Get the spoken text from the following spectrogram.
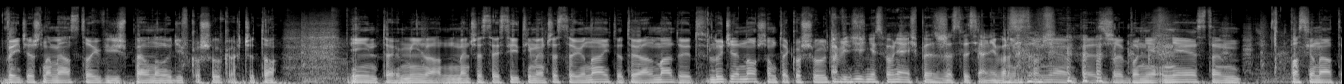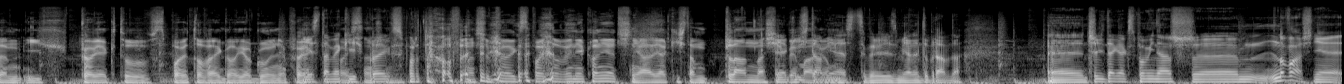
wyjdziesz na miasto i widzisz pełno ludzi w koszulkach, czy to Inter, Milan, Manchester City, Manchester United, Real Madrid. Ludzie noszą te koszulki. A widzisz, nie wspomniałeś PSG specjalnie, bardzo Nie wspomniałem PSG, bo nie, nie jestem pasjonatem ich projektu sportowego i ogólnie projektu. Jest tam jakiś projekt sportowy? Znaczy projekt sportowy niekoniecznie, ale jakiś tam plan na siebie Jakiś mają. tam jest, zmiany, to prawda. E, czyli tak jak wspominasz, e, no właśnie, e,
